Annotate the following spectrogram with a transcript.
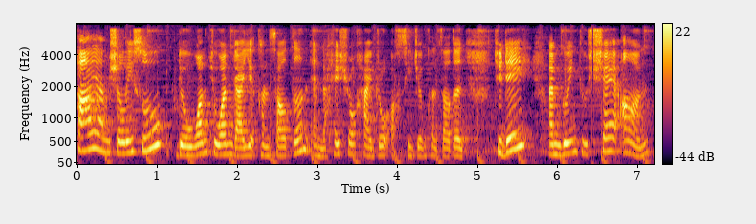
Hi, I'm Shirley Su, the one-to-one diet consultant and the HO Hydro Oxygen consultant. Today, I'm going to share on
